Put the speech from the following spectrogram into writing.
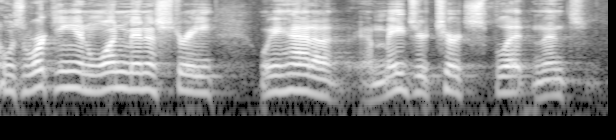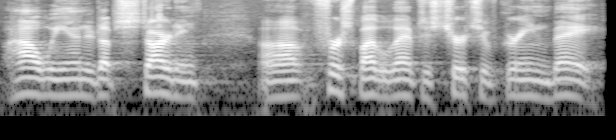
I was working in one ministry we had a, a major church split, and that's how we ended up starting uh, First Bible Baptist Church of Green Bay.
